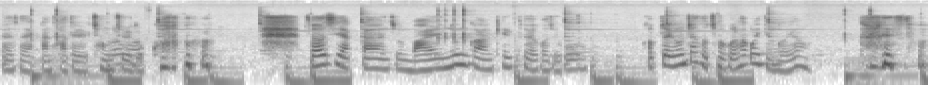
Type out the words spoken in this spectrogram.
그래서 약간 다들 정줄 놓고 저 아저씨 약간 좀 말눈간 캐릭터여가지고 갑자기 혼자서 저걸 하고 있는 거예요. 그래서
